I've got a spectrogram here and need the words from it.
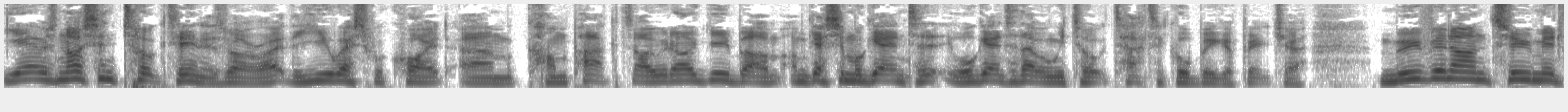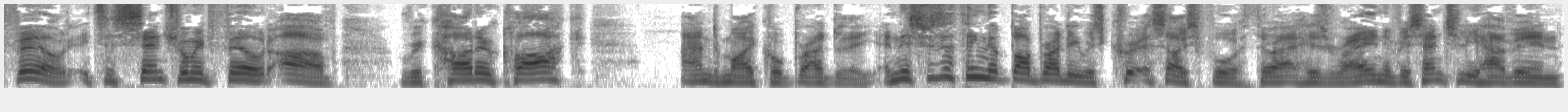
Yeah, it was nice and tucked in as well, right? The US were quite um, compact, I would argue, but I'm, I'm, guessing we'll get into we'll get into that when we talk tactical, bigger picture. Moving on to midfield, it's a central midfield of Ricardo Clark and Michael Bradley. And this was a thing that Bob Bradley was criticised for throughout his reign of essentially having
